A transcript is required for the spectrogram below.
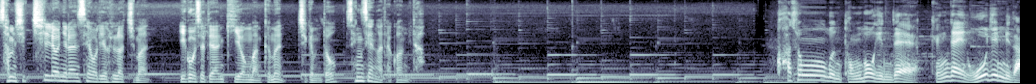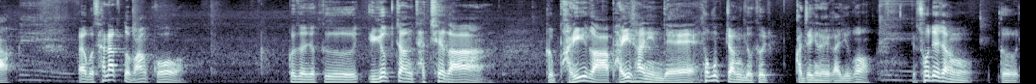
37년이란 세월이 흘렀지만 이곳에 대한 기억만큼은 지금도 생생하다고 합니다. 화순군 동복인데 굉장히 오지입니다. 그리고 산악도 많고 그래서 이제 그 유격장 자체가 그 바위가 바위산인데 소급장교 교육 과정이라 해가지고 소대장 그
